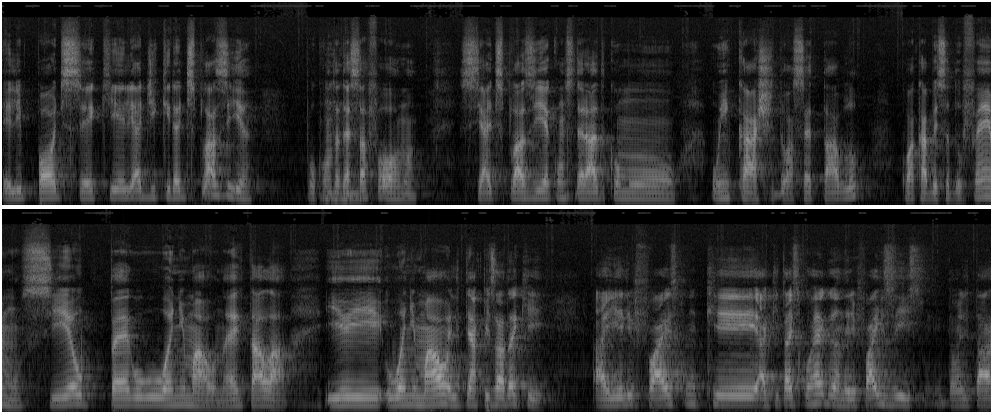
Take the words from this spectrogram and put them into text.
ele pode ser que ele adquira displasia por conta uhum. dessa forma. Se a displasia é considerada como o encaixe do acetábulo com a cabeça do fêmur, se eu pego o animal, né, que está lá, e, o animal ele tem a pisada aqui, aí ele faz com que aqui está escorregando, ele faz isso, então ele está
